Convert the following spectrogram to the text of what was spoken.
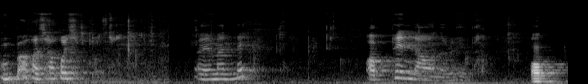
오빠가 사고 싶었잖아. 얼마인데? 업앤다운으로 해봐. 업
